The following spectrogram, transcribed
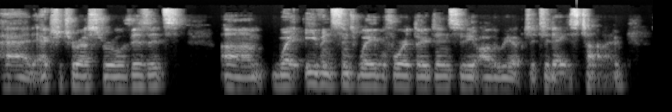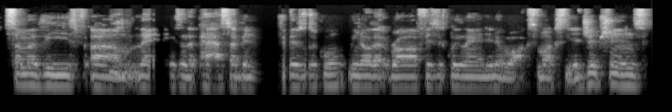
had extraterrestrial visits, um, even since way before third density, all the way up to today's time. Some of these um, landings in the past have been physical. We know that Ra physically landed and walks amongst the Egyptians.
